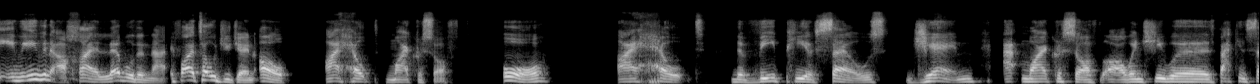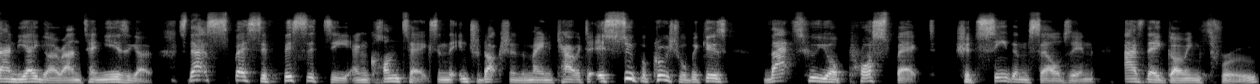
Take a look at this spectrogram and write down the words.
even at a higher level than that, if I told you, Jen, oh, I helped Microsoft or I helped the VP of sales Jen at Microsoft oh, when she was back in San Diego around 10 years ago. So that specificity and context and the introduction of the main character is super crucial because that's who your prospect should see themselves in as they're going through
